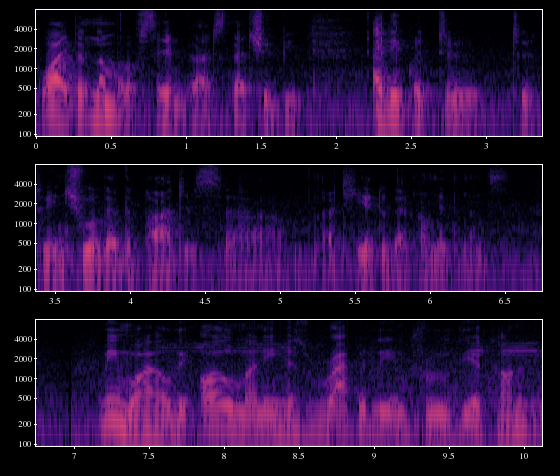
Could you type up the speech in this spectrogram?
quite a number of safeguards that should be adequate to, to, to ensure that the parties uh, adhere to their commitments. Meanwhile, the oil money has rapidly improved the economy.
